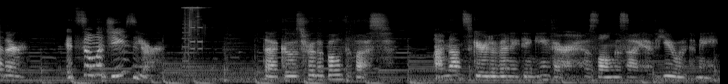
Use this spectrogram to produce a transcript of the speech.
Together. It's so much easier. That goes for the both of us. I'm not scared of anything either, as long as I have you with me.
